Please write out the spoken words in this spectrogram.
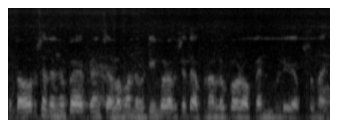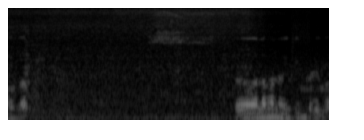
দবাৰ পিছত এনেকুৱাই ফ্ৰেণ্ডছ অলপমান ৱেইটিং কৰাৰ পিছত আপোনালোকৰ অ'পেন বুলি অপশ্যন আহিব। চ' অলপমান ৱেইটিং কৰিব।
